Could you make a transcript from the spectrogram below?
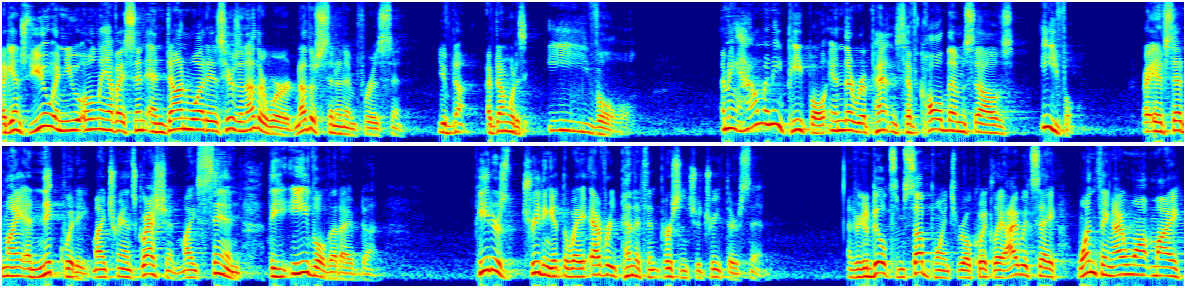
Against you and you only have I sinned and done what is, here's another word, another synonym for his sin. You've done, I've done what is evil. I mean, how many people in their repentance have called themselves evil? Right? Have said, my iniquity, my transgression, my sin, the evil that I've done. Peter's treating it the way every penitent person should treat their sin. And we're going to build some subpoints real quickly. I would say one thing I want my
